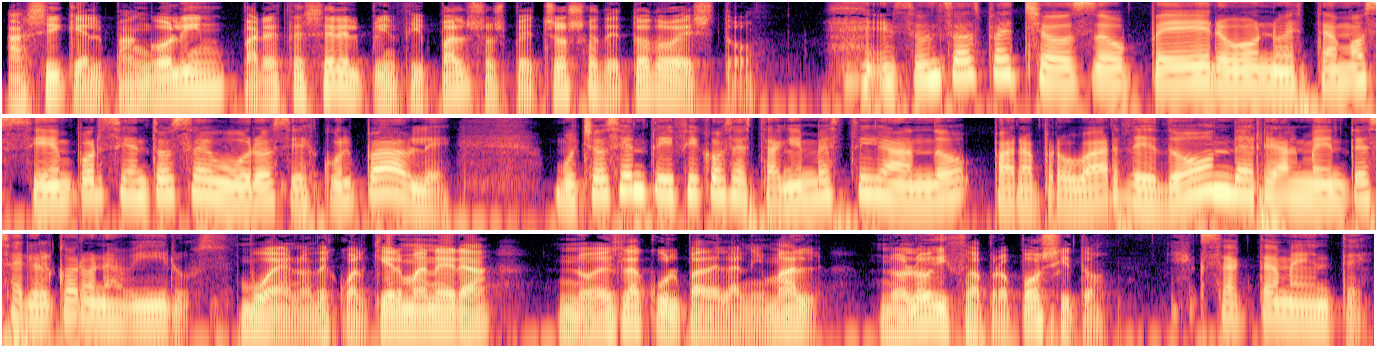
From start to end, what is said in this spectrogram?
Así que el pangolín parece ser el principal sospechoso de todo esto. Es un sospechoso, pero no estamos 100% seguros si es culpable. Muchos científicos están investigando para probar de dónde realmente salió el coronavirus. Bueno, de cualquier manera, no es la culpa del animal, no lo hizo a propósito. Exactamente.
